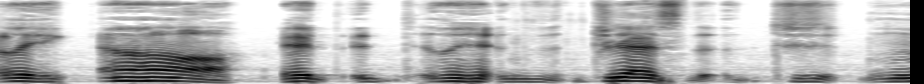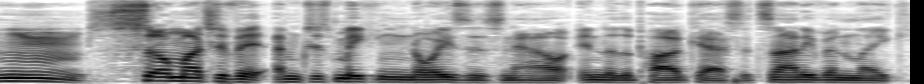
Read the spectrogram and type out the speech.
like oh it, it just, just mm, so much of it. I'm just making noises now into the podcast. It's not even like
